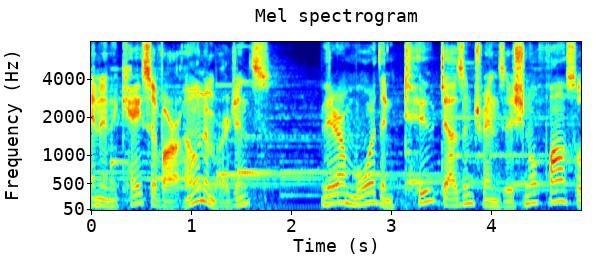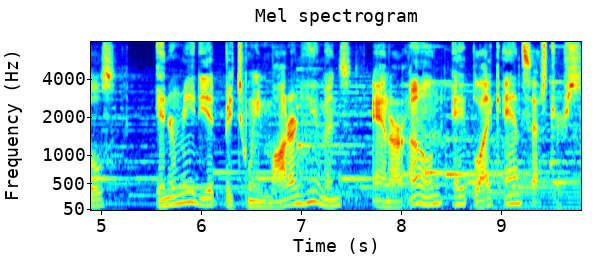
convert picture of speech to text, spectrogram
And in the case of our own emergence, there are more than two dozen transitional fossils intermediate between modern humans and our own ape like ancestors.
